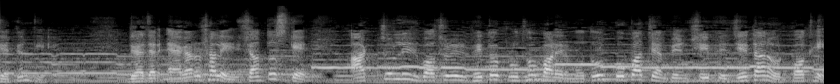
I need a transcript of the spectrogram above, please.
জেতেন তিনি। দুই হাজার এগারো সালে সান্তোসকে আটচল্লিশ বছরের ভেতর প্রথমবারের মতো কোপা চ্যাম্পিয়নশিপ জেতানোর পথে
